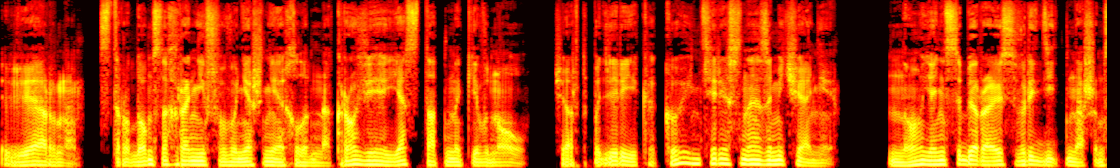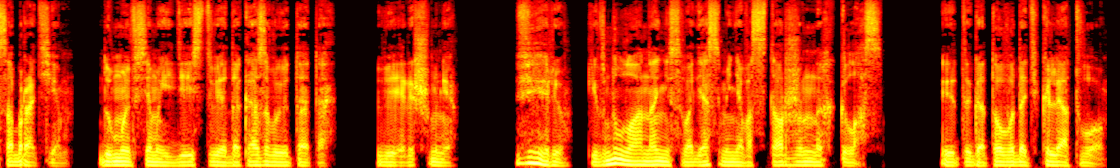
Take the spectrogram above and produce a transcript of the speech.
Верно. С трудом сохранив внешнее хладнокровие, я статно кивнул. Черт подери, какое интересное замечание. Но я не собираюсь вредить нашим собратьям. Думаю, все мои действия доказывают это. Веришь мне?» «Верю», — кивнула она, не сводя с меня восторженных глаз. «И ты готова дать клятву?»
